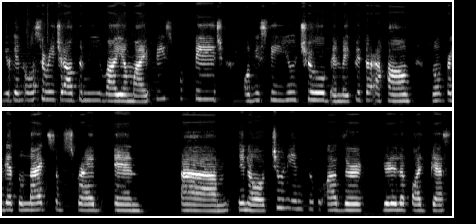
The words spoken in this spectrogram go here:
You can also reach out to me via my Facebook page, obviously YouTube, and my Twitter account. Don't forget to like, subscribe, and um, you know, tune into other Guerrilla Podcast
